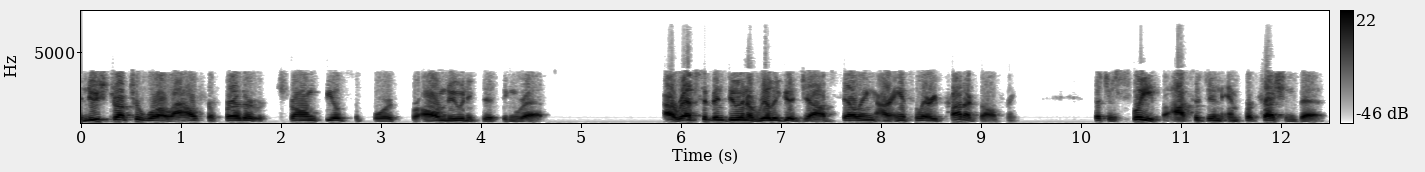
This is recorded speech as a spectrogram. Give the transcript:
The new structure will allow for further strong field support for all new and existing reps. Our reps have been doing a really good job selling our ancillary product offerings, such as sleep, oxygen, and percussion vests.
